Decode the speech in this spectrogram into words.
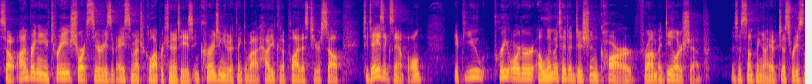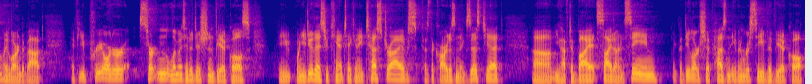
So, I'm bringing you three short series of asymmetrical opportunities, encouraging you to think about how you could apply this to yourself. Today's example if you pre order a limited edition car from a dealership, this is something I have just recently learned about. If you pre order certain limited edition vehicles, you, when you do this, you can't take any test drives because the car doesn't exist yet. Um, you have to buy it sight unseen, like the dealership hasn't even received the vehicle.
